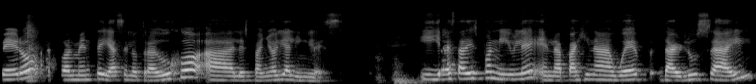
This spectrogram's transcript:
pero actualmente ya se lo tradujo al español y al inglés. Y ya está disponible en la página web Darlusail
